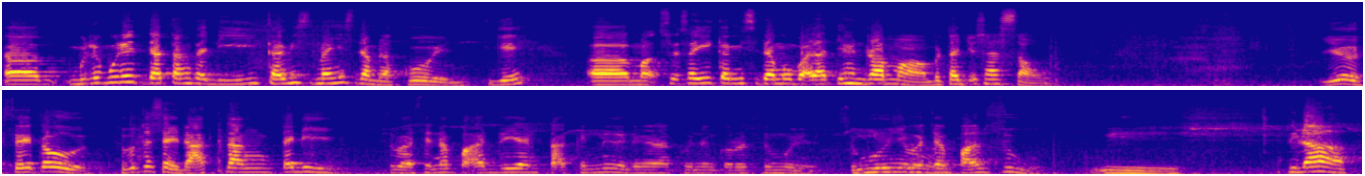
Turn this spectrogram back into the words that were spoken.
uh, mula-mula datang tadi, kami sebenarnya sedang berlakon. Okay? Uh, maksud saya kami sedang membuat latihan drama bertajuk Sasau. Ya, saya tahu. Sebab tu saya datang tadi. Sebab saya nampak ada yang tak kena dengan aku dan korang semua ni. Semuanya macam palsu. Wish. Itulah.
